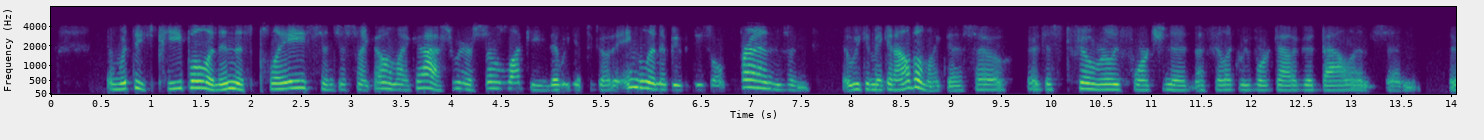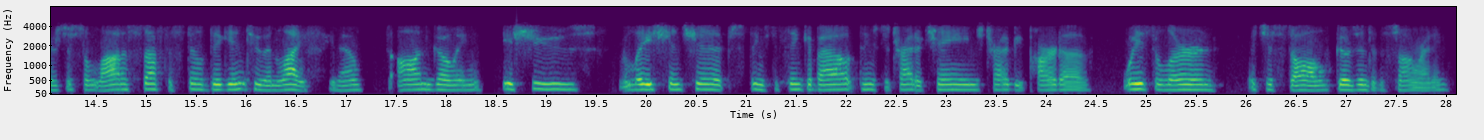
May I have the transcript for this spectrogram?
and with these people and in this place and just like, oh my gosh, we are so lucky that we get to go to England and be with these old friends and that we can make an album like this. So I just feel really fortunate. I feel like we've worked out a good balance, and there's just a lot of stuff to still dig into in life. You know, it's ongoing issues, relationships, things to think about, things to try to change, try to be part of, ways to learn. It just all goes into the songwriting.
